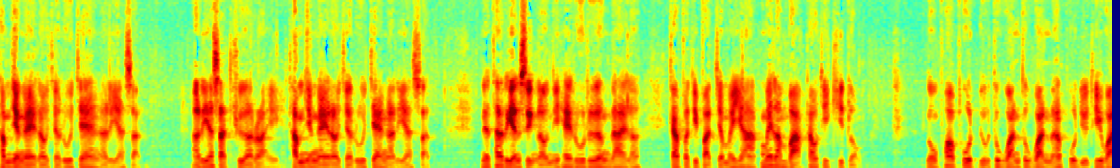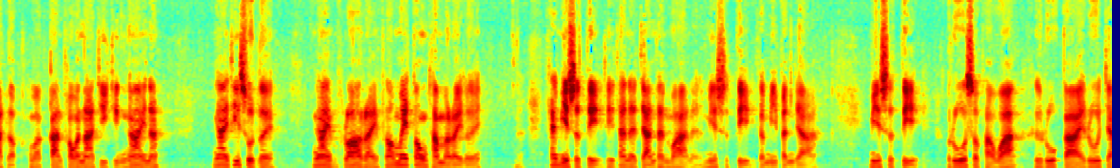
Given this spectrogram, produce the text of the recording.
ทำยังไงเราจะรู้แจ้งอริยสัจอริยสัจคืออะไรทำยังไงเราจะรู้แจ้งอริยสัจเนี่ยถ้าเรียนสิ่งเหล่านี้ให้รู้เรื่องได้แล้ว การปฏิบัติจะไม่ยากไม่ลำบากเท่าที่คิดหรอกหลวงพ่อพูดอยู่ทุกวันทุกวันนะ พูดอยู่ที่วัดหรอกว่าการภาวนาจริงๆง่ายนะ ง่ายที่สุดเลย ง่ายเพราะอะไร เพราะไม่ต้องทำอะไรเลยแค่มีสติที่ท่านอาจารย์ท่านว่านะมีสติกับมีปัญญา มีสติ รู้สภาวะคือรู้กายรู้ใจ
